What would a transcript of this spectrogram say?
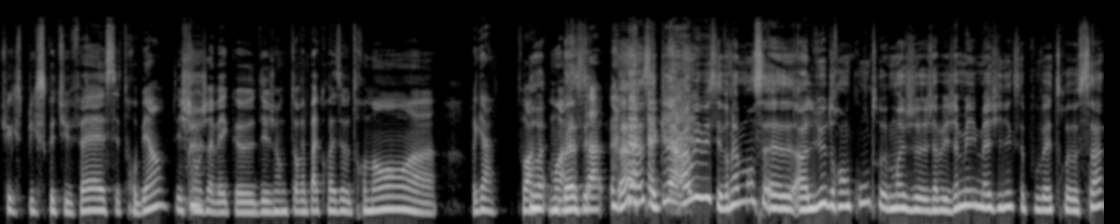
tu expliques ce que tu fais, c'est trop bien. Tu échanges avec euh, des gens que tu n'aurais pas croisés autrement. euh, regarde, toi, Ouais, moi. bah, c'est ça. Ouais, c'est clair. Ah oui, oui, c'est vraiment ça, un lieu de rencontre. Moi, je j'avais jamais imaginé que ça pouvait être ça.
